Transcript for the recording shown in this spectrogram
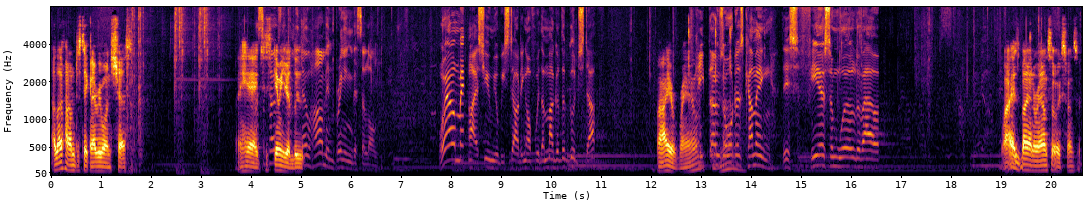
I love how I'm just taking everyone's chest. Like, hey, just give me your loot. No harm in bringing this along. Well, I assume you'll be starting off with a mug of the good stuff. Buy around. Keep those No. orders coming. This fearsome world of ours. Why is buying around so expensive?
